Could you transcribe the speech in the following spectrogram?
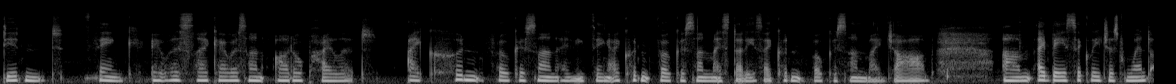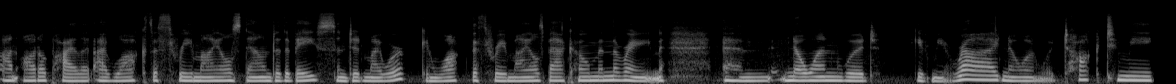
didn't think. It was like I was on autopilot. I couldn't focus on anything. I couldn't focus on my studies. I couldn't focus on my job. Um, I basically just went on autopilot. I walked the three miles down to the base and did my work and walked the three miles back home in the rain. And no one would give me a ride. No one would talk to me.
